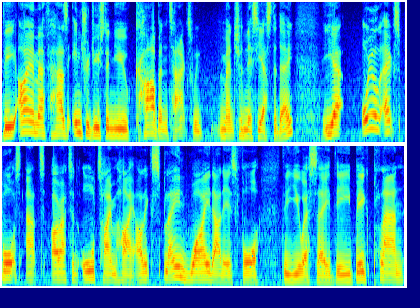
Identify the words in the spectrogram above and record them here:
The IMF has introduced a new carbon tax. We mentioned this yesterday. Yet Oil exports at, are at an all time high. I'll explain why that is for the USA. The big plan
